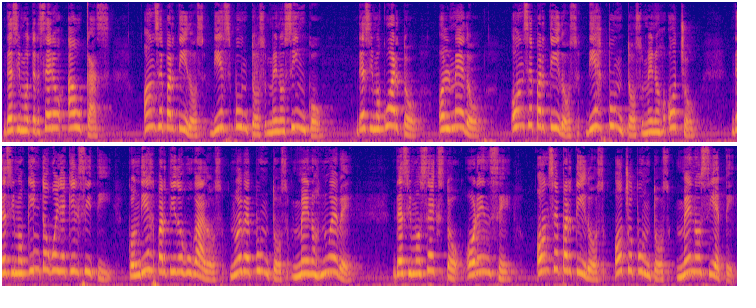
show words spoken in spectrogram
Décimo tercero, Aucas. 11 partidos, 10 puntos, menos 5. Décimo cuarto, Olmedo. 11 partidos, 10 puntos, menos 8. Décimo quinto, Guayaquil City. Con 10 partidos jugados, 9 puntos, menos 9. Décimo sexto, Orense. 11 partidos, 8 puntos, menos 7.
